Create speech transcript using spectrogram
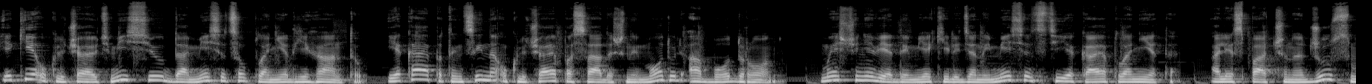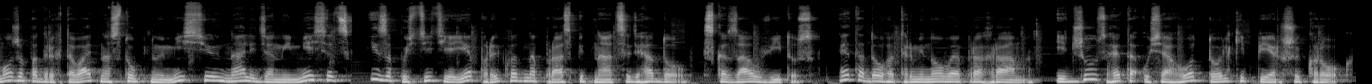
якія ўключаюць місію да месяцаў планет гігантаў, якая патэнцыйна ўключае пасадачны модуль або дрон. Мы яшчэ не ведаем, які ледзяны месяц ці якая планета. Але спадчына Джус можа падрыхтаваць наступную місію на ледзяны месяц і запусціць яе прыкладна праз 15 гадоў, сказаў Вітус. Это доўгатэрміновая праграма. І Джус гэта ўсяго толькі першы крок.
